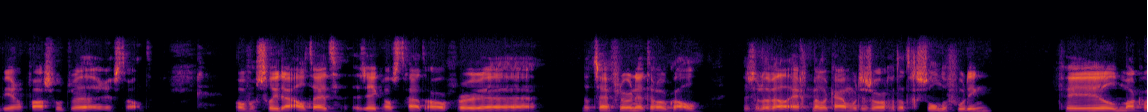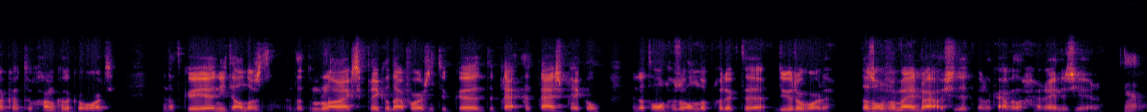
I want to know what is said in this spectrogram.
weer een fastfoodrestaurant. Overigens zul je daar altijd, zeker als het gaat over, dat zei Fleur net er ook al, we zullen wel echt met elkaar moeten zorgen dat gezonde voeding veel makkelijker toegankelijker wordt. En dat kun je niet anders, dat de belangrijkste prikkel daarvoor is natuurlijk de het prijsprikkel en dat ongezonde producten duurder worden. Dat is onvermijdbaar als je dit met elkaar wil gaan realiseren. Ja.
